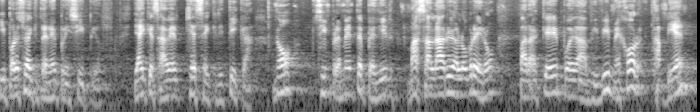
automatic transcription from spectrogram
y por eso hay que tener principios y hay que saber qué se critica, no simplemente pedir más salario al obrero para que pueda vivir mejor también,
